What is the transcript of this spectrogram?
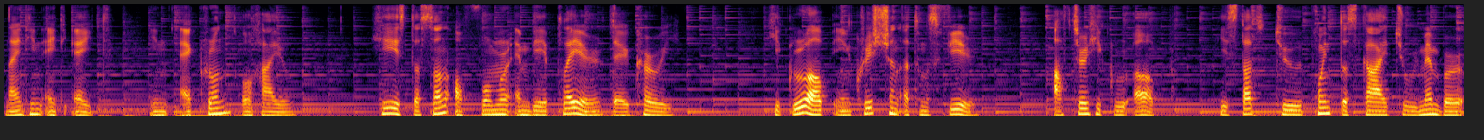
1988, in Akron, Ohio. He is the son of former NBA player Derek Curry. He grew up in Christian atmosphere. After he grew up, he started to point the sky to remember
